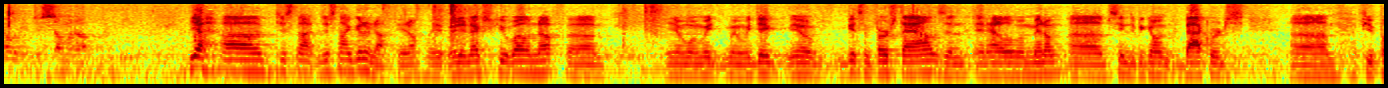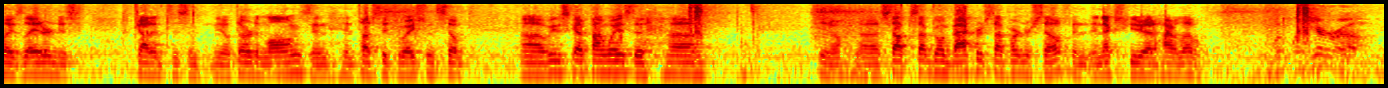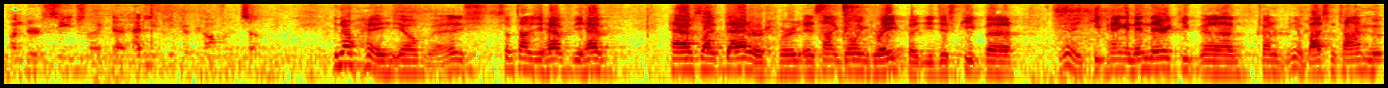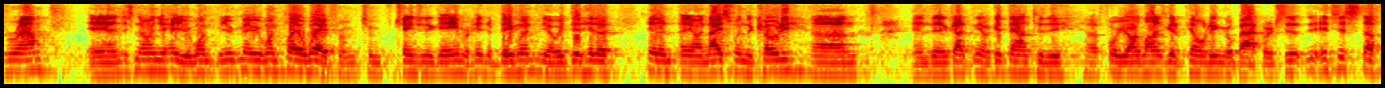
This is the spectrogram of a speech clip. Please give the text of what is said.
How would you just sum it up? Yeah, uh, just not just not good enough. You know, we, we didn't execute well enough. Um, you know, when we when we did you know get some first downs and, and had a little momentum, uh, seemed to be going backwards um, a few plays later and just got into some you know third and longs and, and tough situations. So uh, we just got to find ways to um, you know uh, stop stop going backwards, stop hurting ourselves, and, and execute at a higher level. When you're um, under siege like that, how do you keep your confidence up? You know, hey, you know, uh, sometimes you have you have halves like that, or where it's not going great, but you just keep, uh, you know, you keep hanging in there, keep uh, trying to, you know, buy some time, move around, and just knowing you, hey, you're one, you're maybe one play away from, from changing the game or hitting a big one. You know, we did hit a hit a, you know, a nice one to Cody, um, and then got you know get down to the uh, four yard lines, get a penalty, and go backwards. It, it's just stuff,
